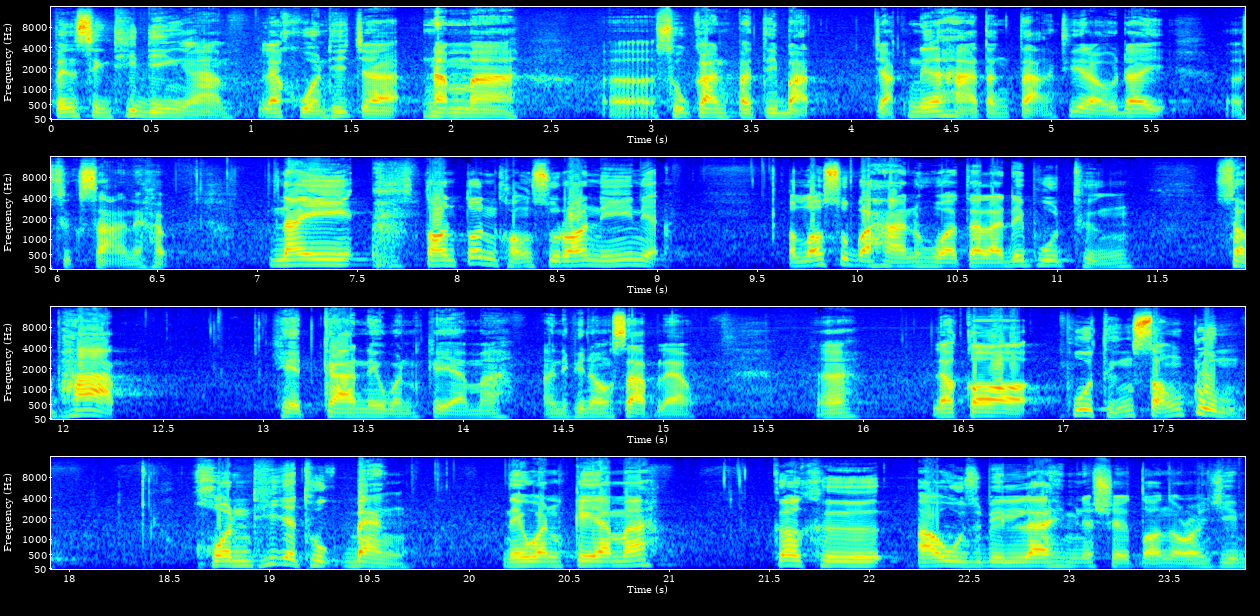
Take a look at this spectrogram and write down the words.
เป็นสิ่งที่ดีงาม และควรที่จะนำมาสู่การปฏิบัติจากเนื้อหาต่างๆ ที่เราได้ศึกษานะครับ ในตอนต้นของสุรานี้เนี่ย อัลลอฮฺสุบฮานะฮูวตะอาลาได้พูดถึงสภาพเหตุการณ์ในวันเกียามะอันนี้พี่น้องทราบแล้วนะแล้วก็พูดถึงสองกลุ่ม คนที่จะถูกแบ่งในวันเกียามะก็คืออาอูซบิลลาฮิมินัชชัยตอนรอจิม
